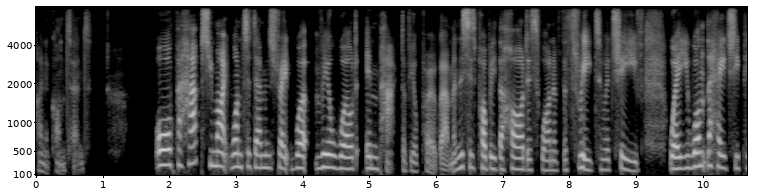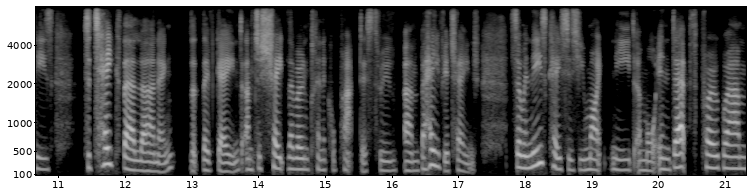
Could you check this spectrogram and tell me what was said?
kind of content. Or perhaps you might want to demonstrate what real world impact of your program. And this is probably the hardest one of the three to achieve, where you want the HCPs to take their learning that they've gained and to shape their own clinical practice through um, behavior change. So in these cases, you might need a more in-depth program,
